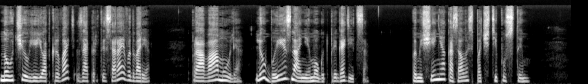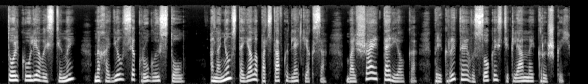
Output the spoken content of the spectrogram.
научил ее открывать запертый сарай во дворе. Права, Муля, любые знания могут пригодиться. Помещение оказалось почти пустым. Только у левой стены находился круглый стол, а на нем стояла подставка для кекса, большая тарелка, прикрытая высокой стеклянной крышкой.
